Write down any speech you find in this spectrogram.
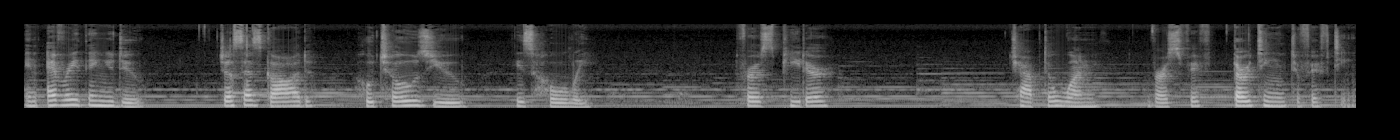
in everything you do, just as God who chose you is holy. 1 Peter chapter 1 verse 13 to 15.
